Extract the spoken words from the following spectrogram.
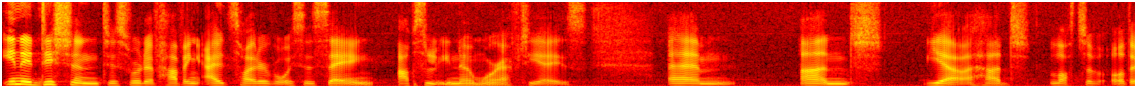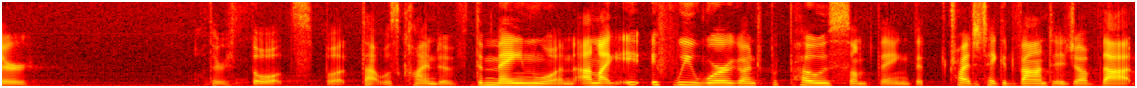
in addition to sort of having outsider voices saying absolutely no more FTAs. Um, and yeah, I had lots of other other thoughts, but that was kind of the main one. And like, if we were going to propose something that tried to take advantage of that,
